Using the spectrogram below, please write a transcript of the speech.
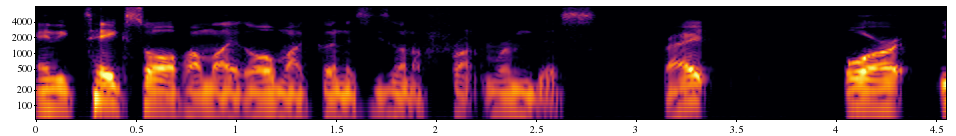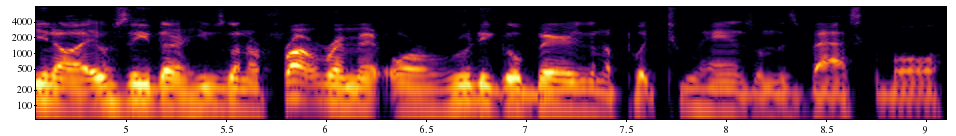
and he takes off. I'm like, oh my goodness, he's gonna front rim this, right? Or you know, it was either he was gonna front rim it or Rudy Gobert is gonna put two hands on this basketball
